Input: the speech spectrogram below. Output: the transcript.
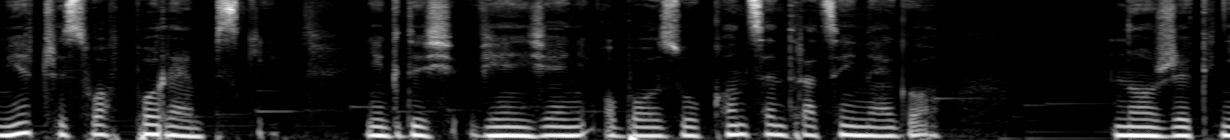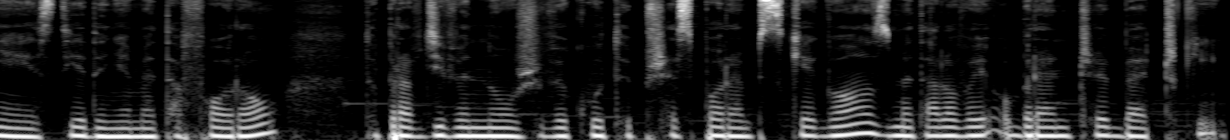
Mieczysław Porębski, niegdyś więzień obozu koncentracyjnego. Nożyk nie jest jedynie metaforą, to prawdziwy nóż wykuty przez Porębskiego z metalowej obręczy beczki.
